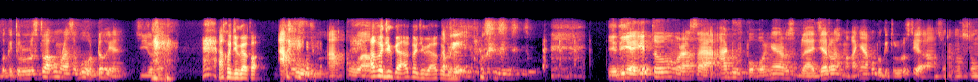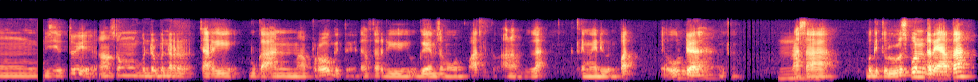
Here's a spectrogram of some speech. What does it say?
begitu lulus tuh aku merasa bodoh ya jujurnya aku juga kok. Aku aku aku, aku juga aku juga aku Tapi, juga. Jadi ya itu merasa aduh pokoknya harus belajar lah. Makanya aku begitu lulus ya langsung langsung di situ ya langsung bener-bener cari bukaan mapro gitu ya daftar di UGM sama Unpad gitu. Alhamdulillah terima di Unpad ya udah gitu. hmm. rasa begitu lulus pun ternyata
